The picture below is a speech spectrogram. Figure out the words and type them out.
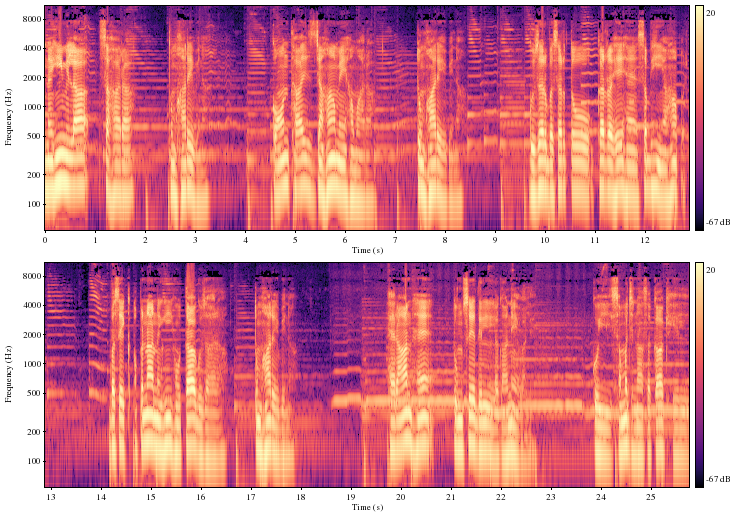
नहीं मिला सहारा तुम्हारे बिना। कौन था इस जहाँ में हमारा तुम्हारे बिना? गुज़र बसर तो कर रहे हैं सभी यहाँ पर। बस एक अपना नहीं होता गुजारा तुम्हारे बिना। हैरान है तुमसे दिल लगाने वाले। कोई समझ ना सका खेल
